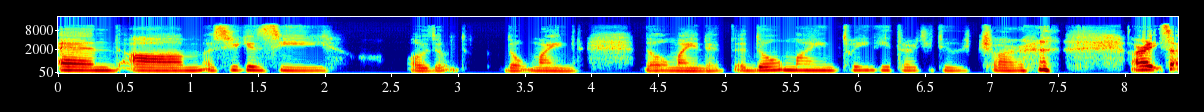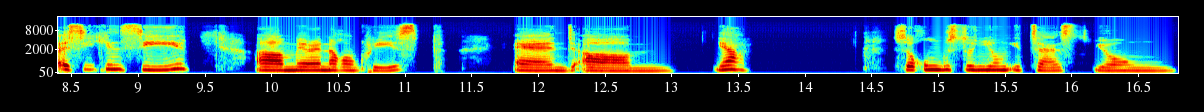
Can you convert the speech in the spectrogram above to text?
And um, as you can see, oh, don't, don't mind, don't mind it. Don't mind 2032 char. All right, so as you can see, um, meron akong crisp. And um, yeah. So kung gusto nyong i-test yung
